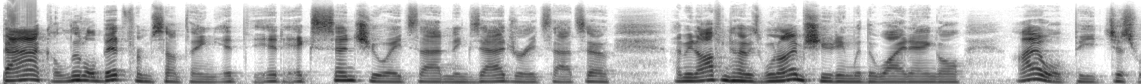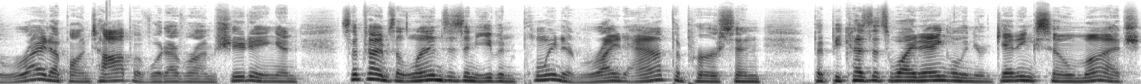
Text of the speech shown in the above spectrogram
back a little bit from something, it it accentuates that and exaggerates that. So, I mean, oftentimes when I'm shooting with the wide angle. I will be just right up on top of whatever I'm shooting. And sometimes the lens isn't even pointed right at the person, but because it's wide angle and you're getting so much,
